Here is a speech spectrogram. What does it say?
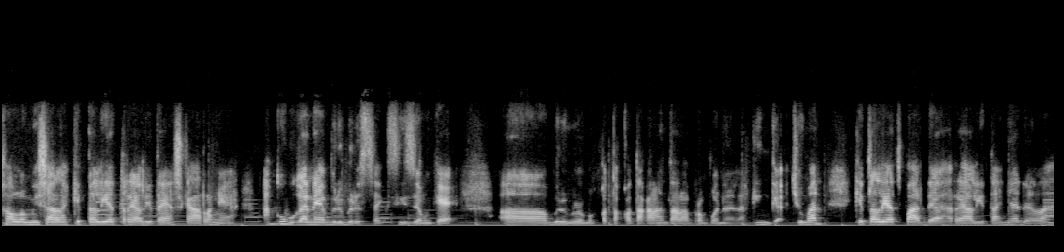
kalau misalnya kita lihat realita yang sekarang ya, aku bukannya bener-bener seksism kayak uh, bener-bener mengkotak-kotakan antara perempuan dan laki enggak. Cuman kita lihat pada realitanya adalah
